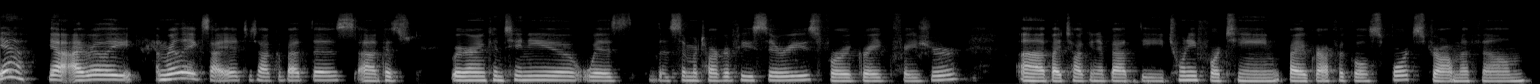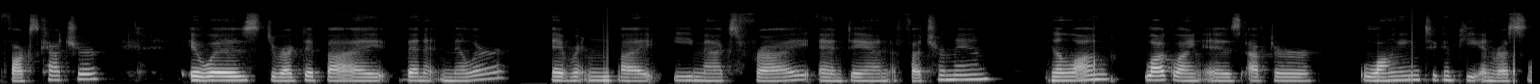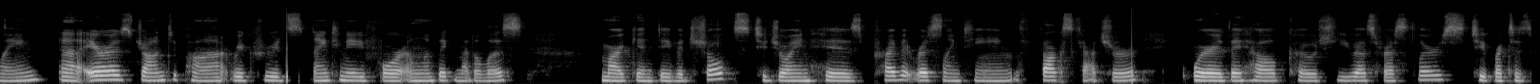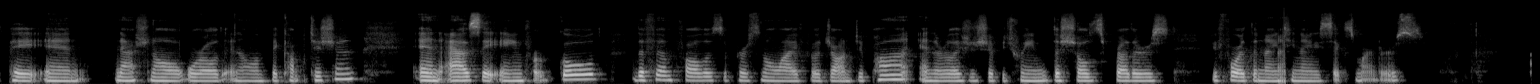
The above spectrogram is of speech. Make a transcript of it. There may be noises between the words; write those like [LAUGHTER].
Yeah, yeah, I really, I'm really excited to talk about this because uh, we're going to continue with the cinematography series for Greig Fraser uh, by talking about the 2014 biographical sports drama film Foxcatcher. It was directed by Bennett Miller and written by E. Max Frye and Dan Futterman. And the long logline is after longing to compete in wrestling. Uh, Era's John DuPont recruits 1984 Olympic medalists Mark and David Schultz to join his private wrestling team, Foxcatcher, where they help coach U.S. wrestlers to participate in national, world, and Olympic competition. And as they aim for gold, the film follows the personal life of John DuPont and the relationship between the Schultz brothers before the 1996 murders.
